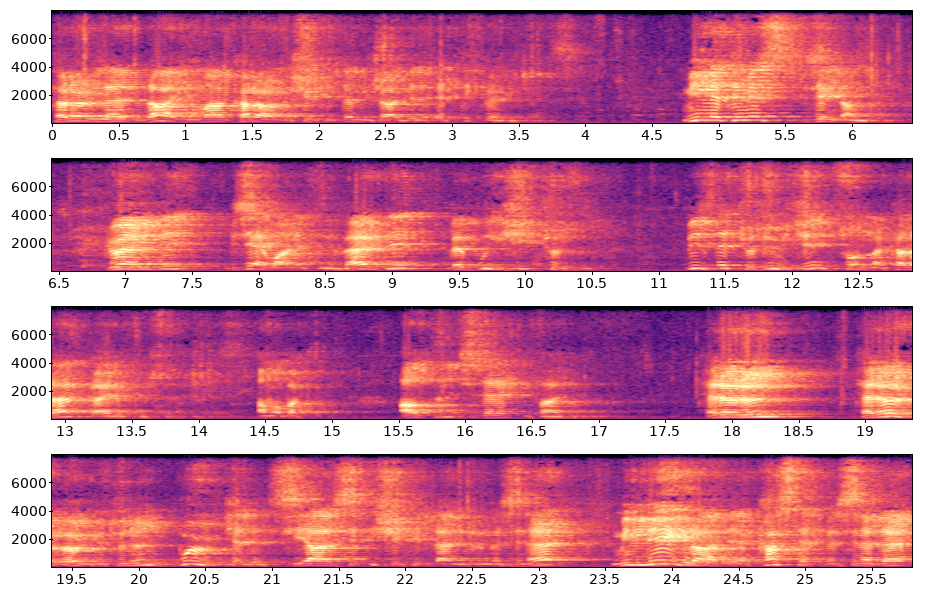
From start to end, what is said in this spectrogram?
terörle daima kararlı şekilde mücadele ettik ve edeceğiz. Milletimiz bize inandı, güvendi, bize emanetini verdi ve bu işi çözdü. Biz de çözüm için sonuna kadar gayret göstereceğiz. Ama bak altını çizerek ifade ediyorum. Terörün, terör örgütünün bu ülkede siyaseti şekillendirmesine, milli iradeye kastetmesine de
